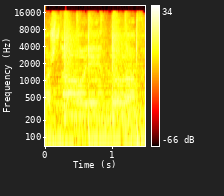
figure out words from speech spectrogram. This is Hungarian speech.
most, ahogy indulok.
